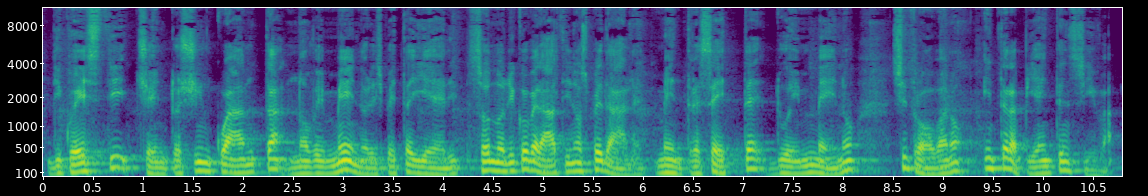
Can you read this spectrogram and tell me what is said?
di questi 150, 9 in meno rispetto a ieri, sono ricoverati in ospedale, mentre 7, 2 in meno, si trovano in terapia intensiva.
